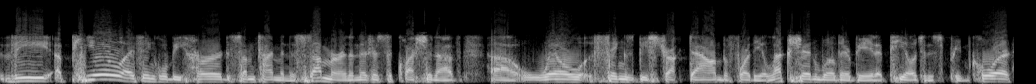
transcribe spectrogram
The appeal, I think, will be heard sometime in the summer. And then there's just a question of uh, will things be struck down before the election? Will there be an appeal to the Supreme Court?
